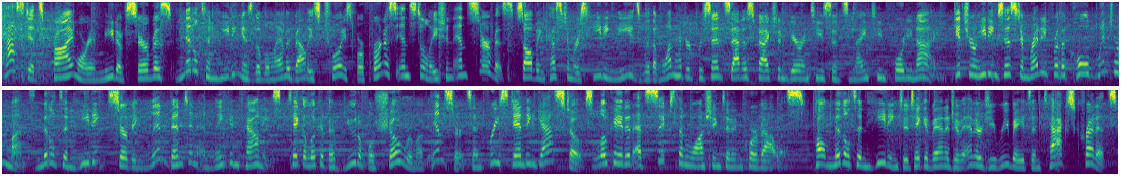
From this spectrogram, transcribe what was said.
past its prime or in need of service? Middleton Heating is the Willamette Valley's choice for furnace installation and service, solving customers' heating needs with a 100% satisfaction guarantee since 1949. Get your heating system ready for the cold winter months. Middleton Heating, serving Linn, Benton, and Lincoln counties. Take a look at their beautiful showroom of inserts and freestanding gas stoves located at 6th and Washington in Corvallis. Call Middleton Heating to take advantage of energy rebates and tax credits.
